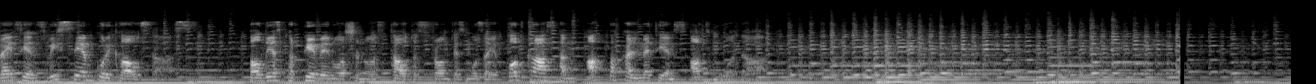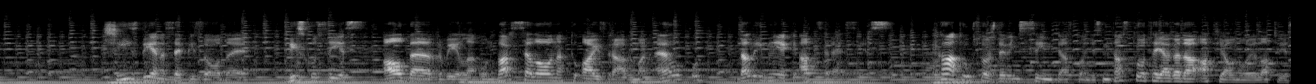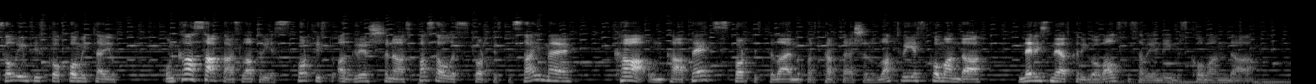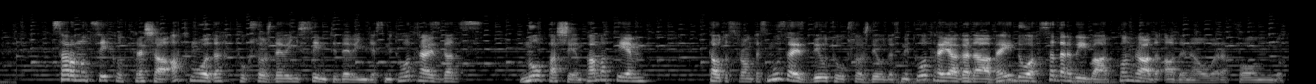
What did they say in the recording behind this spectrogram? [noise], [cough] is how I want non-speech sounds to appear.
Sveiciens visiem, kuri klausās! Paldies par pievienošanos Tautas frontes muzeja podkāstam Atpakaļmetiens atmodā. Šīs dienas epizodē diskusijas Albertvila un Barcelona tu aizrāvi man elpu, dalībnieki atcerēsies. Kā 1988. gadā atjaunoja Latvijas Olimpisko komiteju un kā sākās Latvijas sportistu atgriešanās pasaules sportistu saimē, kā un kāpēc sportisti lēma par startēšanu Latvijas komandā, nevis Neatkarīgo valstu savienības komandā. Sarunu ciklu trešā atmoda 1992. gads no pašiem pamatiem Tautas frontes muzejs 2022. gadā veido sadarbībā ar Konrāda Adenauvera fondu.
